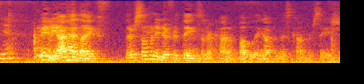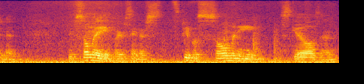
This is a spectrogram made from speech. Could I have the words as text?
Yeah. maybe I had like there's so many different things that are kind of bubbling up in this conversation, and there's so many. Like you're saying, there's people with so many skills and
